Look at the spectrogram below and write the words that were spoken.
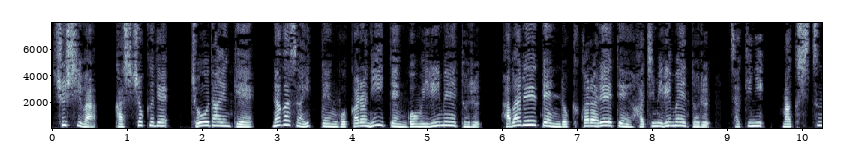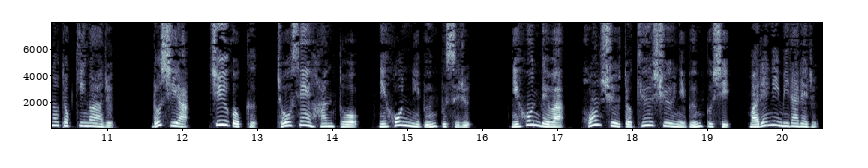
種子は褐色で長楕円形、長さ1.5から2.5ミリメートル、幅0.6から0.8ミリメートル、先に膜質の突起がある。ロシア、中国、朝鮮半島、日本に分布する。日本では本州と九州に分布し、稀に見られる。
